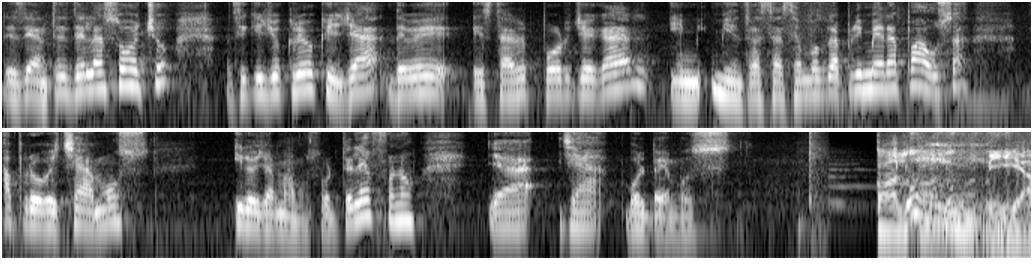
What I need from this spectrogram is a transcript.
desde antes de las 8. Así que yo creo que ya debe estar por llegar. Y mi- mientras hacemos la primera pausa, aprovechamos y lo llamamos por teléfono. Ya, ya volvemos. Colombia.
